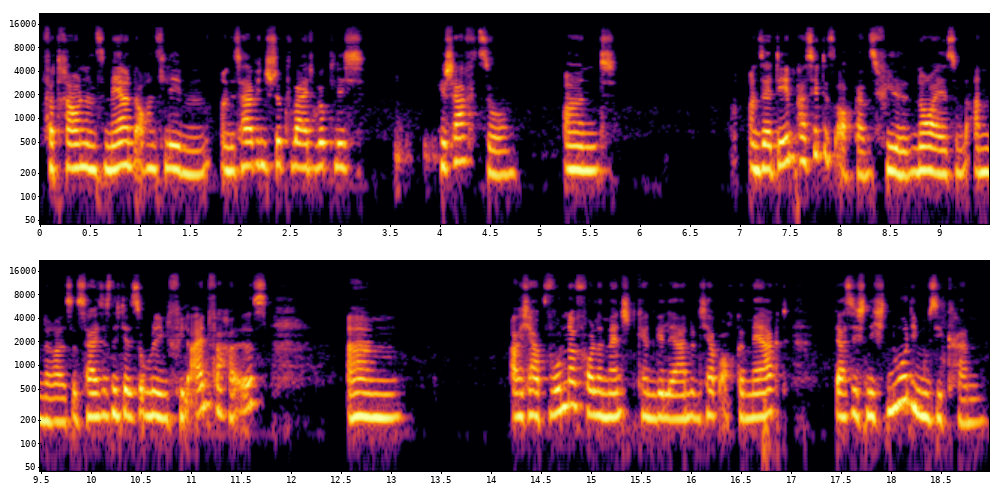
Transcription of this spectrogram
Vertrauen ins Meer und auch ins Leben. Und das habe ich ein Stück weit wirklich geschafft so. Und und seitdem passiert es auch ganz viel Neues und anderes. Das heißt jetzt nicht, dass es unbedingt viel einfacher ist. Ähm, aber ich habe wundervolle Menschen kennengelernt und ich habe auch gemerkt, dass ich nicht nur die Musik kann,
